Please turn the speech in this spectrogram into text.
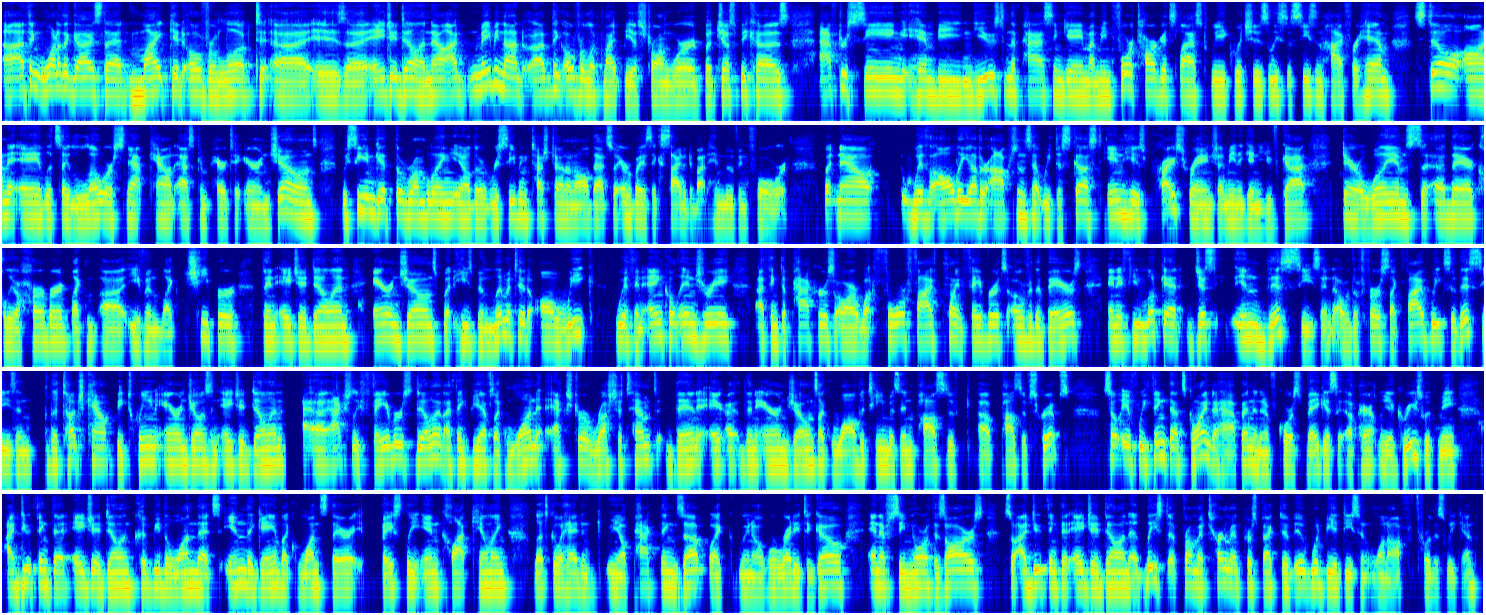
Uh, I think one of the guys that might get overlooked uh, is uh, AJ Dillon. Now, I maybe not. I think overlooked might be a strong word, but just because after seeing him being used in the passing game, I mean, four targets last week, which is at least a season high for him, still on a let's say lower snap count as compared to Aaron Jones. We see him get the rumbling, you know, the receiving touchdown and all that, so everybody's excited about him moving forward. But now with all the other options that we discussed in his price range, I mean, again, you've got Darrel Williams uh, there, Khalil Herbert, like uh, even like cheaper than AJ Dillon, Aaron Jones, but he's been limited all week with an ankle injury. I think the Packers are what four, five point favorites over the Bears. And if you look at just in this season, over the first like five weeks of this season, the touch count between Aaron Jones and AJ Dillon uh, actually favors Dillon. I think he has like one extra rush attempt than uh, than Aaron Jones, like while the team is in positive uh, positive scripts. So if we think that's going to happen, and of course Vegas apparently agrees with me, I do think that AJ Dillon could be the one that's in the game. Like once they're basically in clock killing, let's go ahead and you know pack things up. Like you know we're ready to go. NFC North is ours. So I do think that AJ Dillon, at least from a tournament perspective, it would be a decent one off for this weekend.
